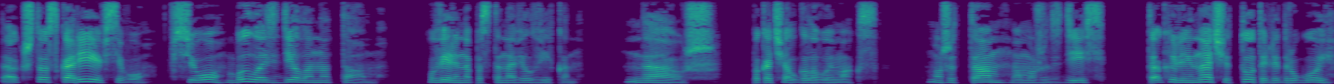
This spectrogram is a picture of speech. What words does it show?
Так что, скорее всего, все было сделано там, уверенно постановил Викон. Да уж, покачал головой Макс. Может, там, а может, здесь. Так или иначе, тот или другой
